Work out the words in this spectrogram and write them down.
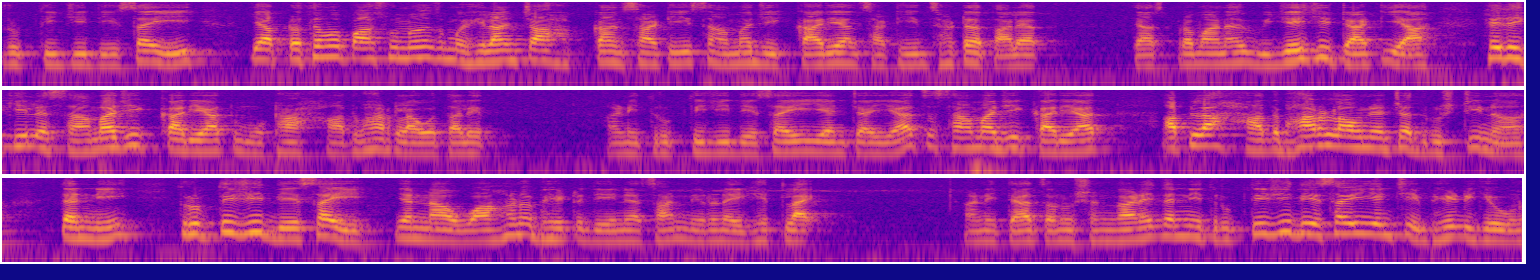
तृप्तीजी देसाई या प्रथमपासूनच महिलांच्या हक्कांसाठी सामाजिक कार्यांसाठी झटत आल्यात. त्याचप्रमाणे विजयजी टाटिया हे देखील सामाजिक कार्यात मोठा हातभार लावत आलेत. आणि तृप्तीजी देसाई यांच्या याच सामाजिक कार्यात आपला हातभार लावण्याच्या दृष्टीनं त्यांनी तृप्तीजी देसाई यांना वाहन भेट देण्याचा निर्णय घेतलाय. आणि त्याच अनुषंगाने त्यांनी तृप्तीजी देसाई यांची भेट घेऊन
